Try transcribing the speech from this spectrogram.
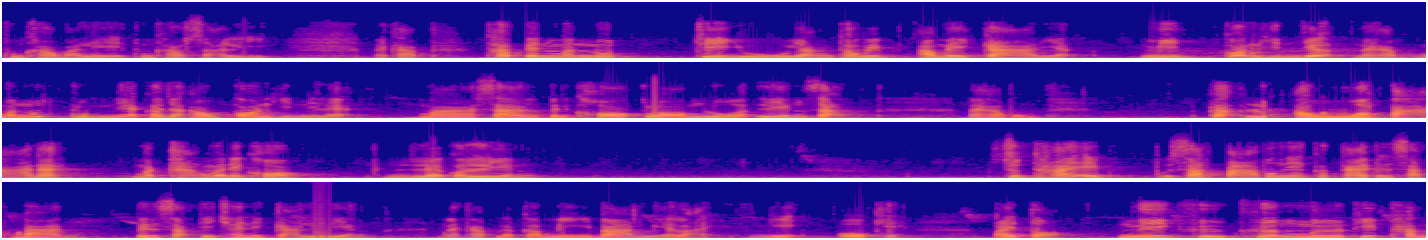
ทุ่งข้าวบาเล่ทุ่งข้าวสาลีนะครับ ถ้าเป็นมนุษย์ที่อยู่อย่างทวีปอเมริกาเนี้ยมีก้อนหินเยอะนะครับ มนุษย์กลุ่มเนี้ยก็จะเอาก้อนหินนี่แหละ มาสร้างเป็นคอกล้อมรั้วเลี้ยงสัตว์นะครับผมก็เอาวัวป่านะมาขังไว้ในคอกแล้วก็เลี้ยง สุดท้ายไอสัตว์ป่าพวกนี้ก็กลายเป็นสัตว์บ้าน เป็นสัตว์ที่ใช้ในการเลี้ยงนะครับ แล้วก็มีบ้านมีอะไรอย่างนี้โอเค ไปต่อนี่คือเครื่องมือที่ทัน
